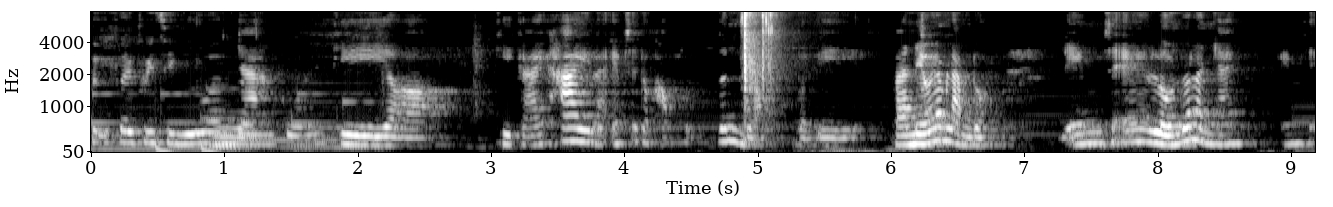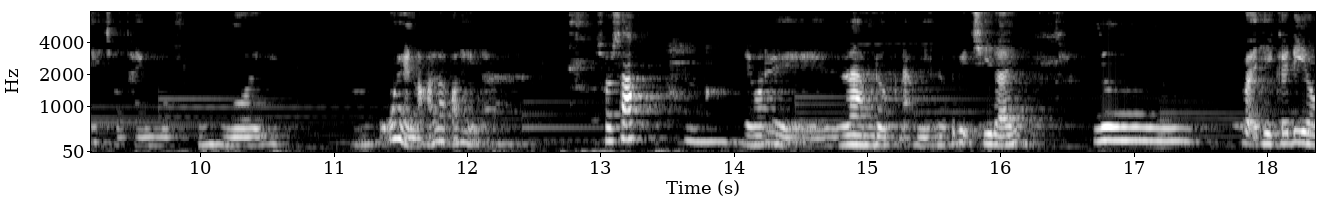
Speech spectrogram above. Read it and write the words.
Tự xây quy trình luôn. Dạ. thì uh, thì cái hay là em sẽ được học rất nhiều. Bởi vì và nếu em làm được thì em sẽ lớn rất là nhanh. Em sẽ trở thành một người cũng có thể nói là có thể là xuất sắc ừ. để có thể làm được đảm nhiệm được cái vị trí đấy. Nhưng vậy thì cái điều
